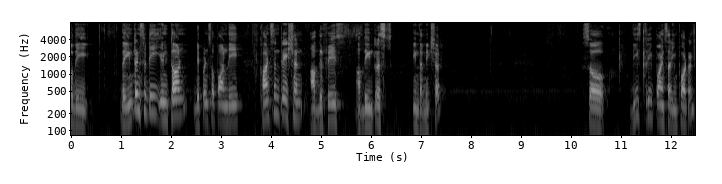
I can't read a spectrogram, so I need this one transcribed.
So, the, the intensity in turn depends upon the concentration of the phase of the interest in the mixture. So, these three points are important.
